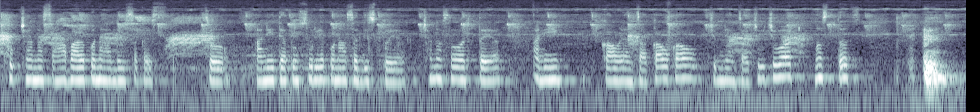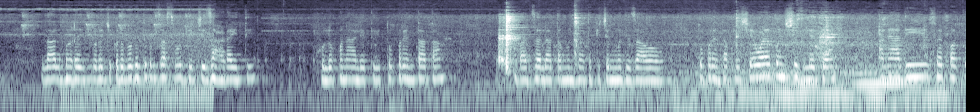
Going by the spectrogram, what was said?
खूप छान असं आभाळ पण आलं सकाळचं. आणि त्यातून सूर्य पण असा दिसतोय. छान असं वाटतंय. आणि कावळ्यांचा काव काव चिमण्यांचा चिवचिवाट मस्तच. लाल भडक इकडं जिकडं बघेल तिकडं जास्वंदीची झाडं आहे ती. फुलं पण आली ती. तोपर्यंत आता बाद झालं आता म्हणजे आता किचनमध्ये जावं. तोपर्यंत आपल्या शेवाळ्या पण शिजले त्या. आणि आधी स्वयंपाक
